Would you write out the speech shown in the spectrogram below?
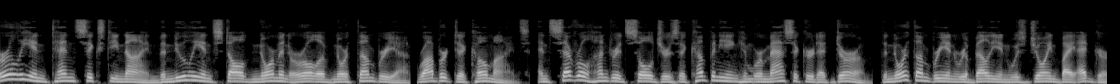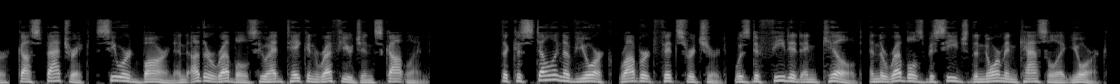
Early in 1069 the newly installed Norman Earl of Northumbria, Robert de Comines, and several hundred soldiers accompanying him were massacred at Durham. The Northumbrian rebellion was joined by Edgar, Gospatric, Siward Barne and other rebels who had taken refuge in Scotland. The Castellan of York, Robert Fitzrichard, was defeated and killed, and the rebels besieged the Norman castle at York.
